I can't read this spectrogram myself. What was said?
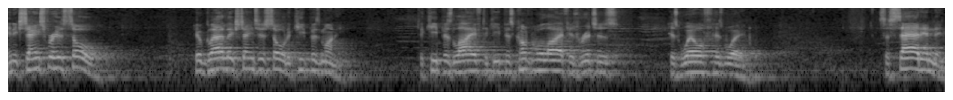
in exchange for his soul, he'll gladly exchange his soul to keep his money, to keep his life, to keep his comfortable life, his riches, his wealth, his way. It's a sad ending.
